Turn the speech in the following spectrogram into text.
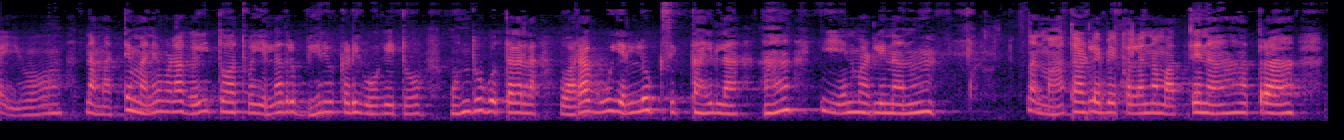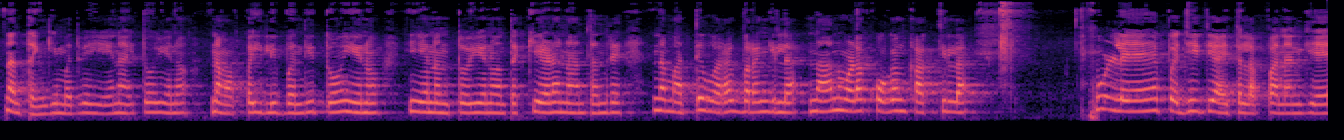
ಅಯ್ಯೋ, ನಮ್ಮ ಅತ್ತೆ ಮನೆ ಒಳಗೆ ಐತೋ ಅಥವಾ ಎಲ್ಲಾದರೂ ಬೇರೆ ಕಡೆಗೆ ಹೋಗೈತೋ, ಒಂದೂ ಗೊತ್ತಾಗಲ್ಲ, ಹೊರಗೂ ಎಲ್ಲೂ ಸಿಗ್ತಾ ಇಲ್ಲ. ಹಾಂ? ಏನು ಮಾಡಲಿ ನಾನು? ನಾನು ಮಾತಾಡಲೇಬೇಕಲ್ಲ ನಮ್ಮ ಅತ್ತೆನ ಹತ್ರ. ನನ್ನ ತಂಗಿ ಮದುವೆ ಏನಾಯ್ತೋ ಏನೋ, ನಮ್ಮ ಅಪ್ಪ ಇಲ್ಲಿಗೆ ಬಂದಿತ್ತೋ ಏನೋ, ಏನಂತೋ ಏನೋ ಅಂತ ಕೇಳೋಣ ಅಂತಂದರೆ ನಮ್ಮ ಅತ್ತೆ ಹೊರಗೆ ಬರಂಗಿಲ್ಲ. ನಾನು ಒಳಗೆ ಹೋಗಂಗಾಗ್ತಿಲ್ಲ ಒಳ್ಳೆ ಪಜೀತಿ ಆಯ್ತಲ್ಲಪ್ಪ ನನಗೆ.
